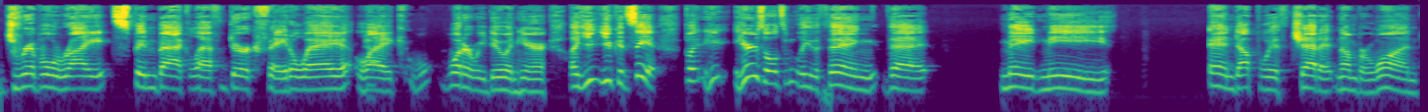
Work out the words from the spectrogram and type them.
dribble right, spin back left, Dirk fade away. Yeah. Like, w- what are we doing here? Like, you, you could see it. But he, here's ultimately the thing that made me end up with Chet at number one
